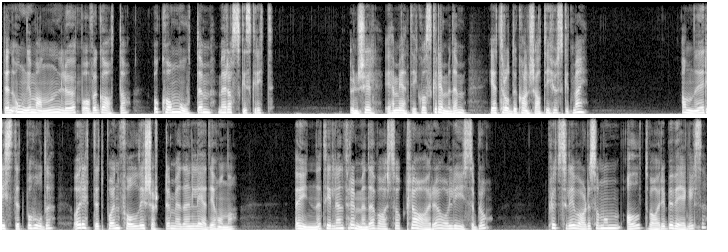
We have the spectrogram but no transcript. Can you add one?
Den unge mannen løp over gata og kom mot dem med raske skritt. Unnskyld, jeg mente ikke å skremme dem, jeg trodde kanskje at de husket meg. Anne ristet på hodet og rettet på en fold i skjørtet med den ledige hånda. Øynene til den fremmede var så klare og lyseblå. Plutselig var det som om alt var i bevegelse.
